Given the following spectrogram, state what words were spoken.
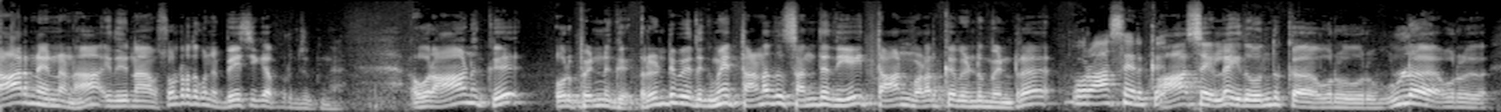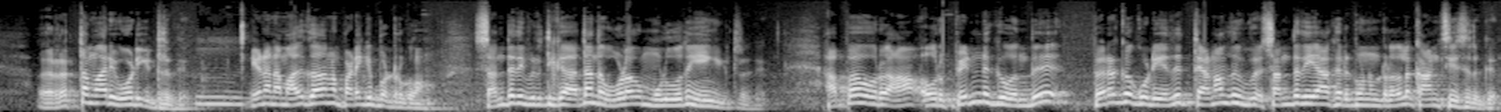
காரணம் என்னன்னா இது நான் சொல்கிறத கொஞ்சம் பேசிக்காக புரிஞ்சுக்குங்க. ஒரு ஆணுக்கு ஒரு பெண்ணுக்கு ரெண்டு பேத்துக்குமே தனது சந்ததியை தான் வளர்க்க வேண்டும் என்ற ஒரு ஆசை இருக்கு. ஆசையில் இது வந்து க ஒரு ஒரு உள்ள ஒரு ரத்த மாதிரி ஓடிக்கிட்டு இருக்கு ஏன்னா நம்ம அதுக்காக தான் படைக்கப்பட்டிருக்கோம் சந்ததி விருத்திக்காக தான் அந்த உலகம் முழுவதும் இயங்கிட்டு இருக்கு அப்போ ஒரு ஆ- ஒரு பெண்ணுக்கு வந்து பிறக்கக்கூடியது தனது சந்ததியாக இருக்கணுன்றதுல கான்சியஸ் இருக்கு.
